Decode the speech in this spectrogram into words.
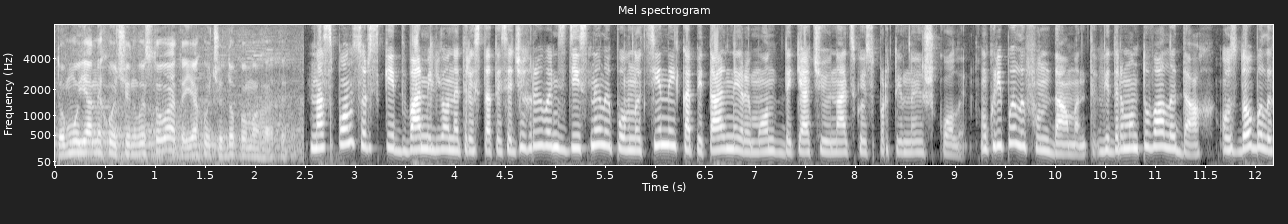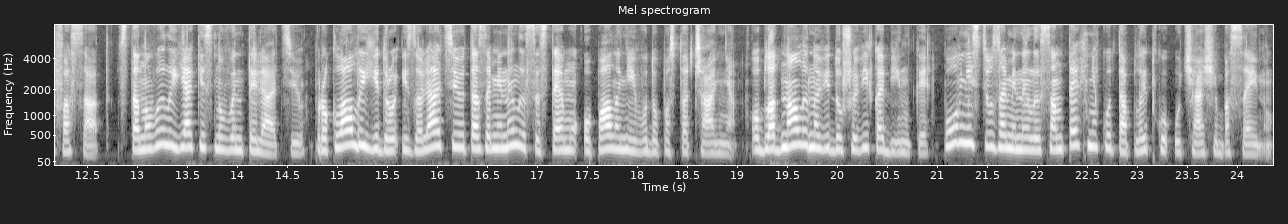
Тому я не хочу інвестувати, я хочу допомагати. На спонсорські 2 мільйони 300 тисяч гривень здійснили повноцінний капітальний ремонт дитячо-юнацької спортивної школи. Укріпили фундамент, відремонтували дах, оздобили фасад, встановили якісну вентиляцію, проклали гідроізоляцію та замінили систему опалення і водопостачання. Обладнали нові душові кабінки, повністю замінили сантехніку та плитку у чаші басейну.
